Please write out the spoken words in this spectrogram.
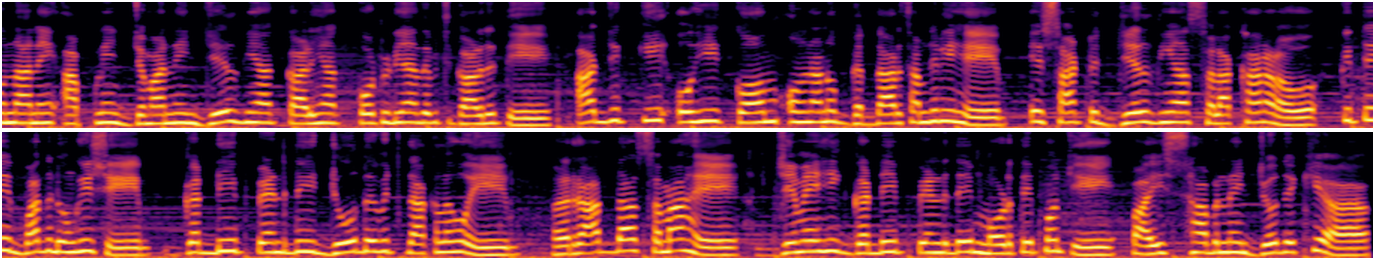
ਉਹਨਾਂ ਨੇ ਆਪਣੀ ਜਵਾਨੀ ਜੇਲ੍ਹ ਦੀਆਂ ਕਾਲੀਆਂ ਕੋਠੜੀਆਂ ਦੇ ਵਿੱਚ ਗਾਲ ਦਿੱਤੇ। ਅੱਜ ਕੀ ਉਹੀ ਕੌਮ ਉਹਨਾਂ ਨੂੰ ਗੱਦਾਰ ਸਮਝ ਰਹੀ ਹੈ? ਇਹ ਸੱਟ ਜੇਲ੍ਹ ਦੀਆਂ ਸਲਾਖਾਂ ਨਾਲੋਂ ਕਿਤੇ ਵੱਧ ਡੂੰਘੀ ਸੀ। ਗੱਡੀ ਪਿੰਡ ਦੀ ਜੋਧ ਦੇ ਵਿੱਚ ਦਾਖਲ ਹੋਈ। ਰਾਤ ਦਾ ਸਮਾਂ ਹੈ। ਜਿਵੇਂ ਹੀ ਗੱਡੀ ਪਿੰਡ ਦੇ ਮੋੜ ਤੇ ਪਹੁੰਚੀ, ਭਾਈ ਸਾਹਿਬ ਨੇ ਜੋ ਦੇਖਿਆ,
